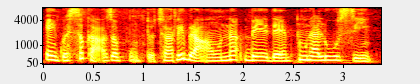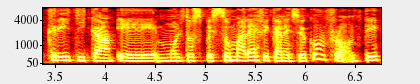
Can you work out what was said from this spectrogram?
E in questo caso, appunto, Charlie Brown vede una Lucy critica e molto spesso malefica nei suoi confronti,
